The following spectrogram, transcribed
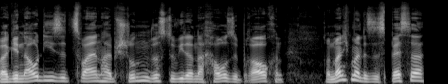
Weil genau diese zweieinhalb Stunden wirst du wieder nach Hause brauchen. Und manchmal ist es besser,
